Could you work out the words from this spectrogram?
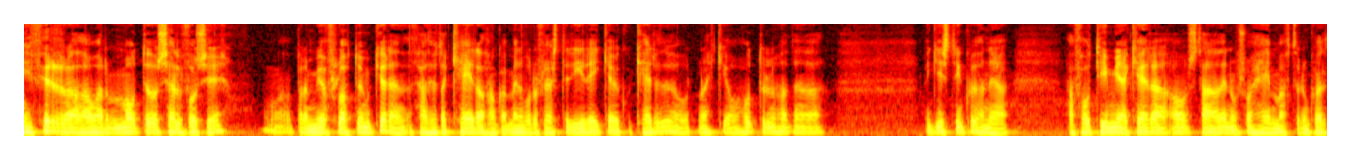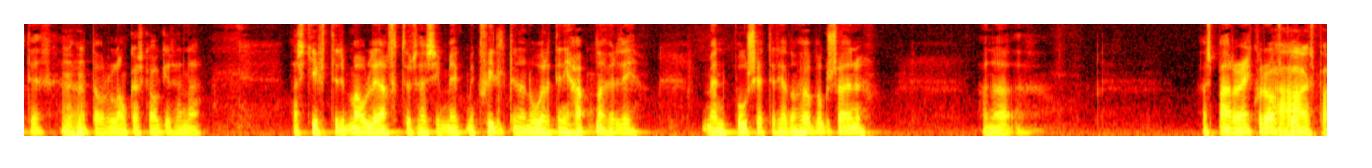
í fyrra þá var mótið á Selfossi bara mjög flott umgjör en það þurfti að keira þangað, menn voru flestir í Reykjavík og kerðu og voru ekki á hótelum þarna eða með gistingu, þannig að það fóð tími að keira á staðin og svo heim aftur um kvöldið, Mhm. þetta voru langa skákir þannig að það skiptir málið aftur þessi með, með kvildina, nú er þetta inn í Hafnafyrði menn búsettir hérna á höfbökusvæðinu þannig að það sparar einhverju orku.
